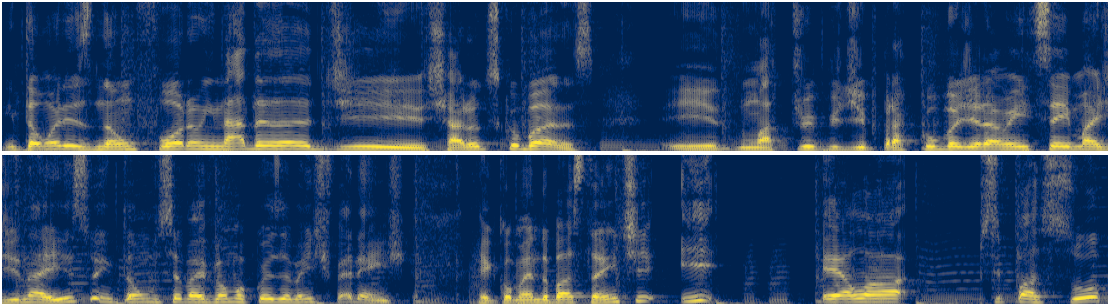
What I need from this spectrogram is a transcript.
então eles não foram em nada de charutos cubanos. E numa trip de pra Cuba, geralmente você imagina isso, então você vai ver uma coisa bem diferente. Recomendo bastante. E ela se passou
